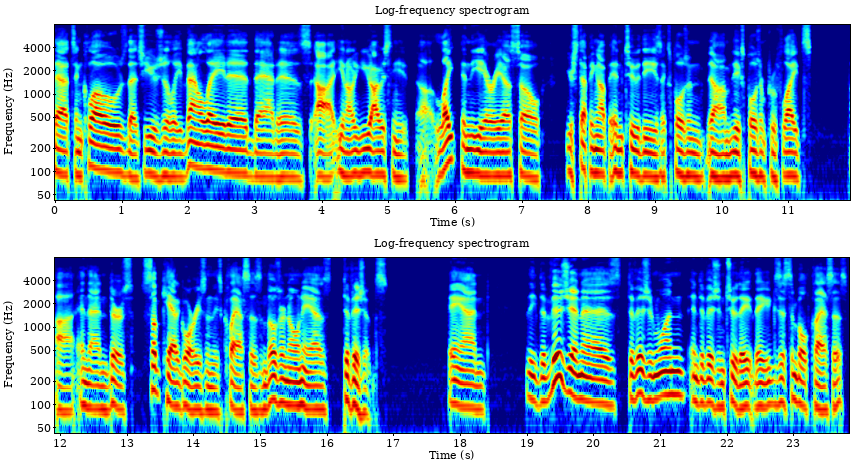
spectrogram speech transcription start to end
that's enclosed, that's usually ventilated, that is, uh, you know, you obviously need uh, light in the area. So you're stepping up into these explosion, um, the explosion proof lights. Uh, and then there's subcategories in these classes, and those are known as divisions. And the division is division one and division two. They they exist in both classes.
